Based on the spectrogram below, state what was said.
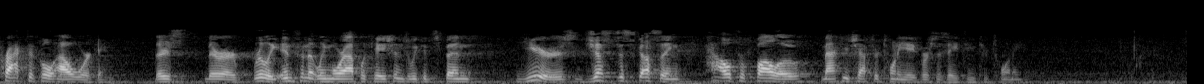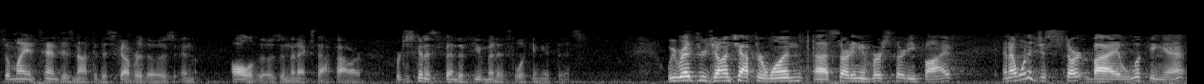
practical outworking. There's, there are really infinitely more applications. We could spend years just discussing how to follow Matthew chapter 28, verses 18 through 20. So my intent is not to discover those and all of those in the next half hour. We're just going to spend a few minutes looking at this. We read through John chapter 1, uh, starting in verse 35. And I want to just start by looking at,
